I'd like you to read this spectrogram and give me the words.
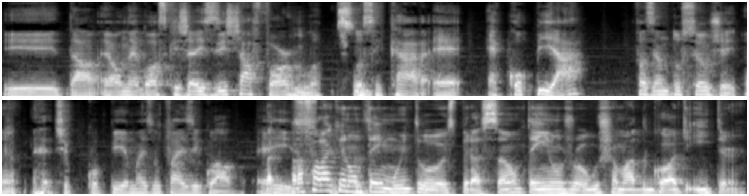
E dá, é um negócio que já existe a fórmula. Tipo assim, cara, é, é copiar fazendo do seu jeito. É. é, tipo, copia, mas não faz igual. É pra, isso. Pra falar que não tem muito inspiração, tem um jogo chamado God Eater.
